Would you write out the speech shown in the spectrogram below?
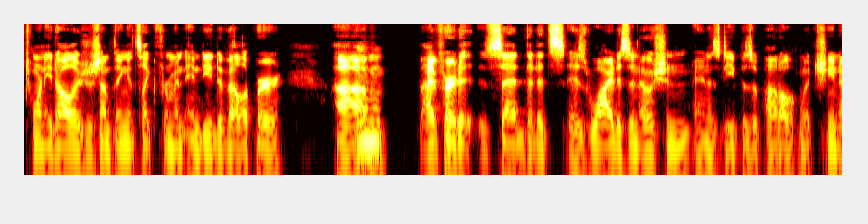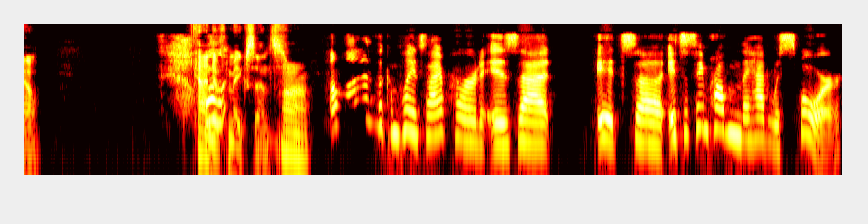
twenty dollars or something. It's like from an indie developer. Um, I've heard it said that it's as wide as an ocean and as deep as a puddle, which you know, kind Well, of makes sense. A lot of the complaints I've heard is that it's uh it's the same problem they had with Spore,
